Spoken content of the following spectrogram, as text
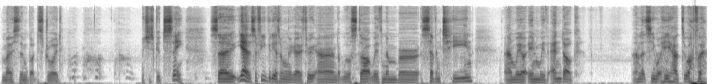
most of them got destroyed, which is good to see. So yeah, there's a few videos I'm going to go through, and we'll start with number 17, and we are in with Endog and let's see what he had to offer.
